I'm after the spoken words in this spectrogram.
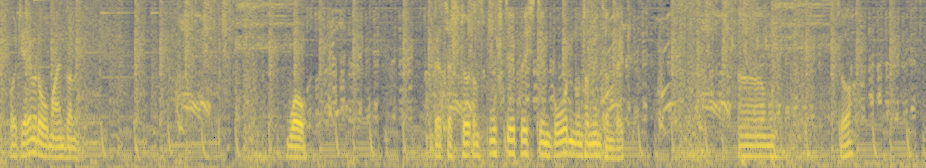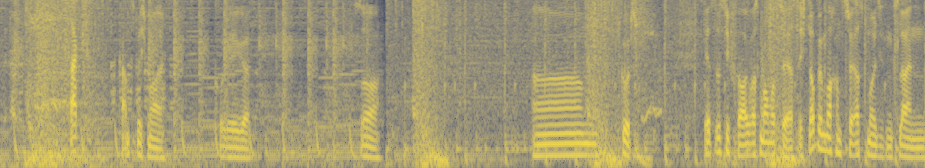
Ich wollte die Helme da oben einsammeln. Wow. Der zerstört uns buchstäblich den Boden unterm Hintern weg. Ähm, so. Zack. Kannst mich mal, Kollege. So. Ähm, gut. Jetzt ist die Frage, was machen wir zuerst? Ich glaube, wir machen zuerst mal diesen kleinen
